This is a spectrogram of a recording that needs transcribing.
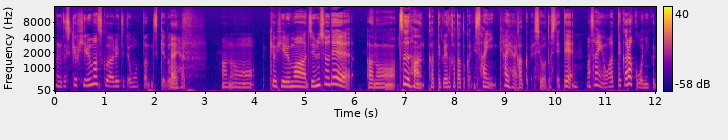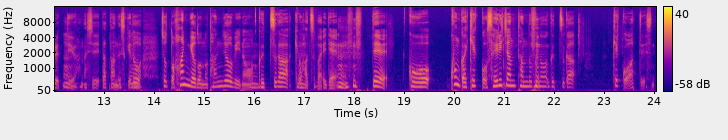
なんか私今日昼間すごい歩いてて思ったんですけど、はいはい。あのー今日昼間、事務所で、あのー通販買ってくれた方とかにサイン。書く仕事してて、うんまあ、サイン終わってからここに来るっていう話だったんですけど、うんちょっとハンギョドンの誕生日のグッズが今日発売で、うん。で、こう、今回結構さゆりちゃん単独のグッズが 結構あってですね、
